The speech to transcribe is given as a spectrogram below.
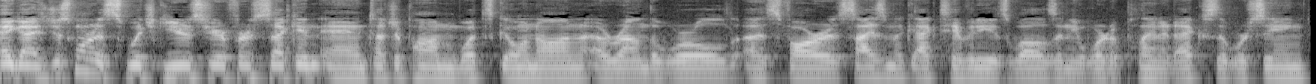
Hey guys, just wanted to switch gears here for a second and touch upon what's going on around the world as far as seismic activity as well as any word of Planet X that we're seeing.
